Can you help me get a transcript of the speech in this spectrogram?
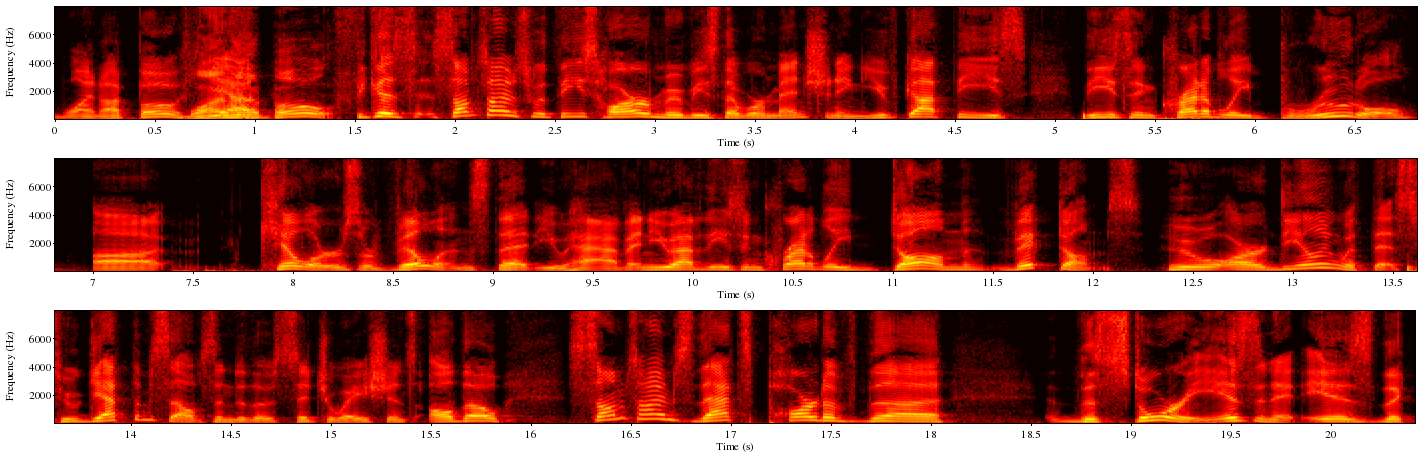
why not both? Why Yeah. not both? Because sometimes with these horror movies that we're mentioning, you've got these these incredibly brutal uh, killers or villains that you have, and you have these incredibly dumb victims who are dealing with this, who get themselves into those situations. Although sometimes that's part of the the story, isn't it? Is the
